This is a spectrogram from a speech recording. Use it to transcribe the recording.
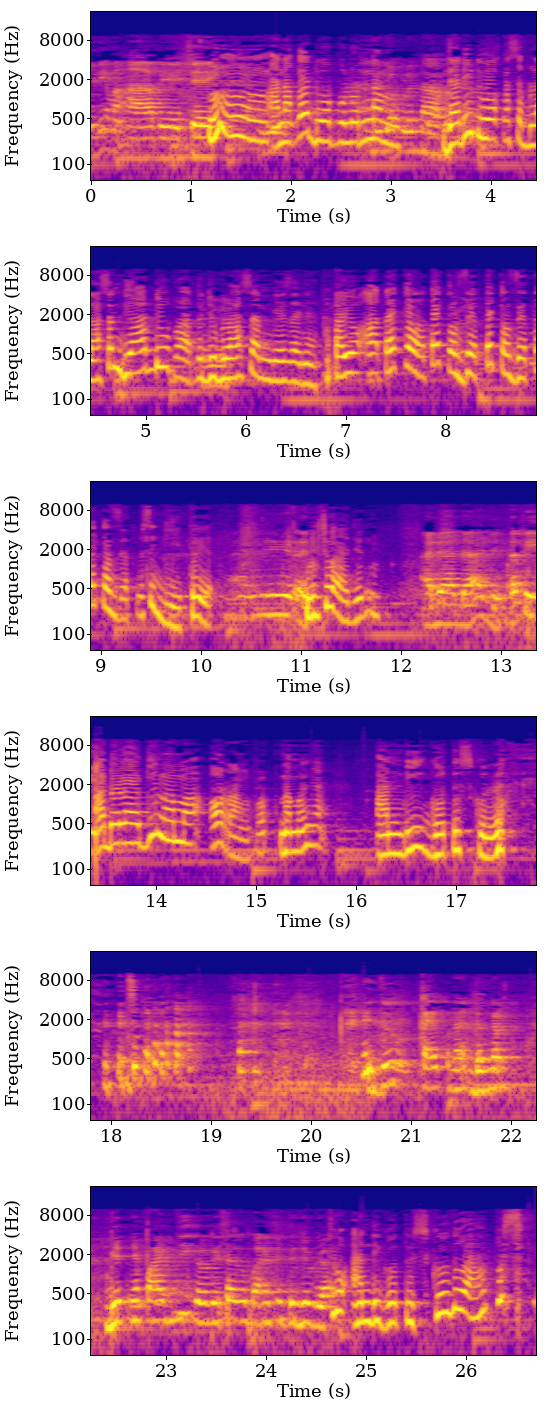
Jadi emang A, B, C. Mm, anaknya 26. 26. Jadi dua kesebelasan diadu pak, 17-an biasanya. Ayo A tackle, tackle Z, tackle Z, tackle Z. Mesti gitu ya. Lucu aja. Ada-ada aja. Tapi Ada lagi nama orang, namanya Andi Go to School. itu kayak pernah denger beatnya Panji kalau bisa ngebahas itu juga Itu Andi Go to School tuh apa sih?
